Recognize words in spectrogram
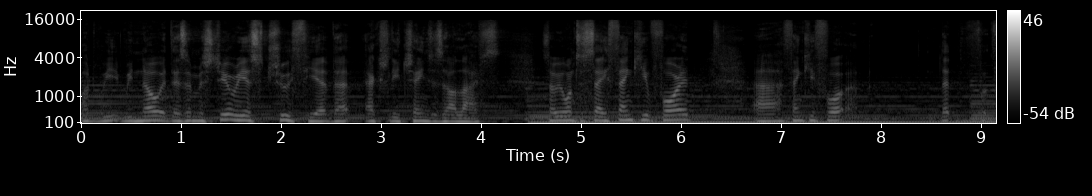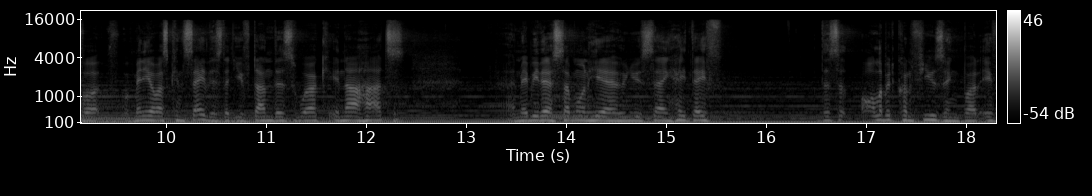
but we, we know it. There's a mysterious truth here that actually changes our lives. So we want to say thank you for it. Uh, thank you for that. For, for, many of us can say this that you've done this work in our hearts, and maybe there's someone here who you're saying, "Hey, Dave, this is all a bit confusing, but if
